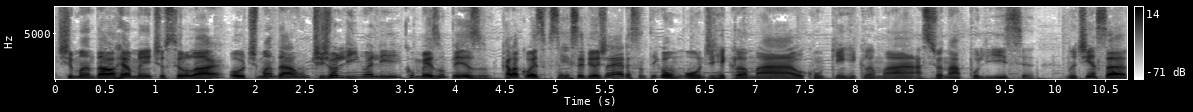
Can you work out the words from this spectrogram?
te mandar realmente o celular ou te mandar um tijolinho ali com o mesmo peso. Aquela coisa, você recebeu já era, você não tem onde reclamar ou com quem reclamar, acionar a polícia. Não tinha essa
